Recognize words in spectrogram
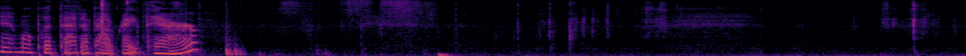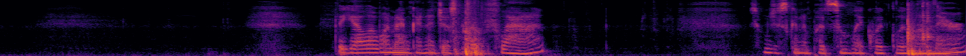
And we'll put that about right there. The yellow one I'm going to just put flat. So I'm just going to put some liquid glue on there.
